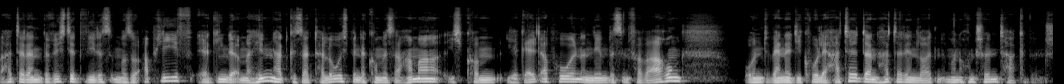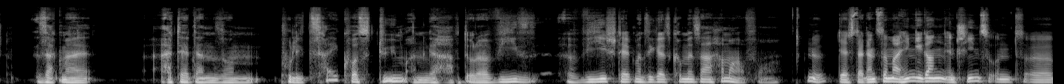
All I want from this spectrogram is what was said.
hat er dann berichtet, wie das immer so ablief. Er ging da immer hin, hat gesagt, hallo, ich bin der Kommissar Hammer, ich komme ihr Geld abholen und nehme das in Verwahrung. Und wenn er die Kohle hatte, dann hat er den Leuten immer noch einen schönen Tag gewünscht. Sag mal, hat er dann so ein Polizeikostüm angehabt oder wie, wie stellt man sich als Kommissar Hammer vor? Nö, der ist da ganz normal hingegangen in Jeans und äh,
